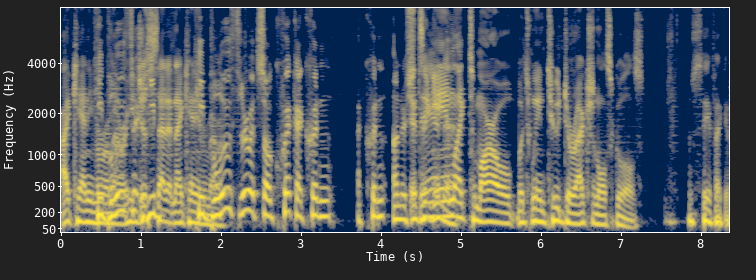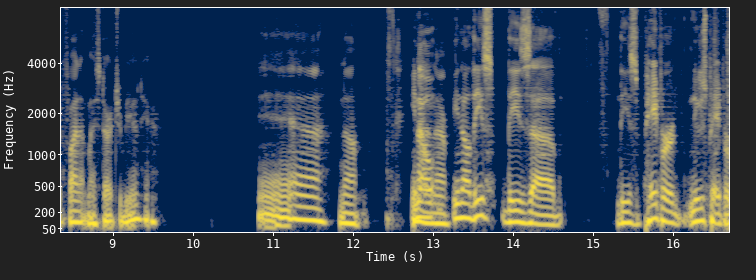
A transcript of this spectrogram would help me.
I can't even remember. he just said it, and I can't He even remember. blew through it so quick I couldn't I couldn't understand. It's a game it. like tomorrow between two directional schools. Let's see if I can find it. in My Star Tribune here. Yeah, no, You not know, there. you know these these uh, these paper newspaper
